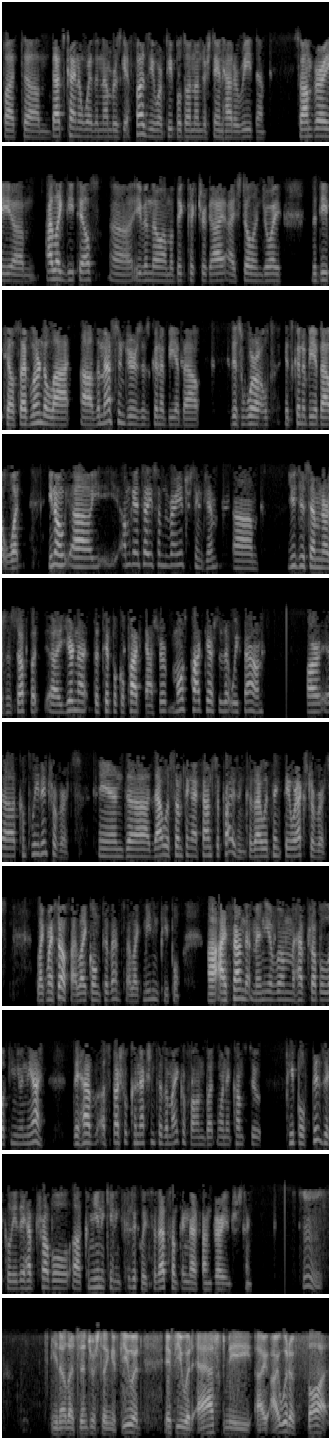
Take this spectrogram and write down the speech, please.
But um, that's kind of where the numbers get fuzzy, where people don't understand how to read them. So I'm very, um, I like details. Uh, even though I'm a big picture guy, I still enjoy the details. So I've learned a lot. Uh, the messengers is going to be about this world. It's going to be about what you know, uh, I'm going to tell you something very interesting, Jim. Um, you do seminars and stuff, but uh, you're not the typical podcaster. Most podcasters that we found are uh, complete introverts, and uh, that was something I found surprising because I would think they were extroverts. Like myself, I like going to events. I like meeting people. Uh, I found that many of them have trouble looking you in the eye. They have a special connection to the microphone, but when it comes to people physically, they have trouble uh, communicating physically. So that's something that I found very interesting. Hmm. You know, that's interesting. If you had if you had asked me, I, I would have thought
